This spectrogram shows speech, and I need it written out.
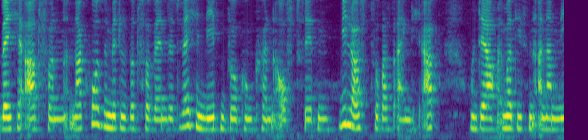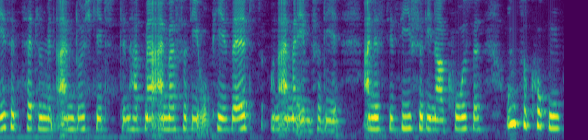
welche Art von Narkosemittel wird verwendet, welche Nebenwirkungen können auftreten, wie läuft sowas eigentlich ab? Und der auch immer diesen Anamnesezettel mit einem durchgeht, den hat man einmal für die OP selbst und einmal eben für die Anästhesie, für die Narkose, um zu gucken,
